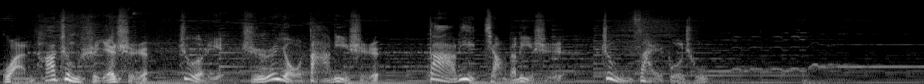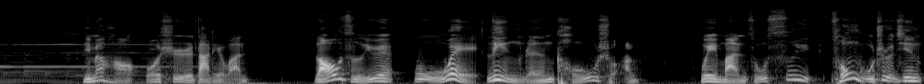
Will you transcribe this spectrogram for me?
管他正史野史，这里只有大历史，大力讲的历史正在播出。你们好，我是大力丸。老子曰：“五味令人口爽。”为满足私欲，从古至今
